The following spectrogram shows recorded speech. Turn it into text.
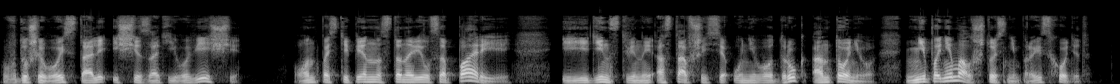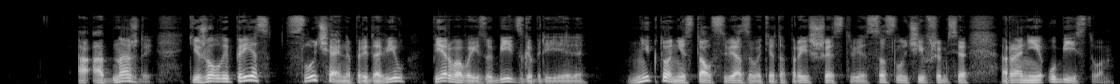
В душевой стали исчезать его вещи. Он постепенно становился парией, и единственный оставшийся у него друг, Антонио, не понимал, что с ним происходит. А однажды тяжелый пресс случайно придавил первого из убийц Габриэля. Никто не стал связывать это происшествие со случившимся ранее убийством,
